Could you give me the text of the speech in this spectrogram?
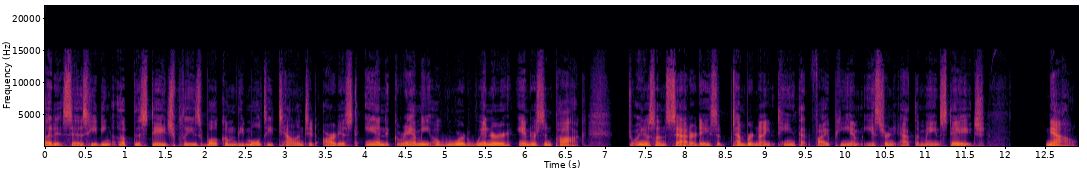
but it says heating up the stage please welcome the multi-talented artist and grammy award winner anderson Paak. join us on saturday september 19th at 5 p.m eastern at the main stage now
